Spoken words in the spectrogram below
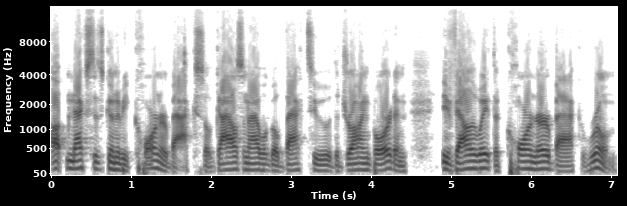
Up next is going to be cornerback. So, Gyles and I will go back to the drawing board and evaluate the cornerback room.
